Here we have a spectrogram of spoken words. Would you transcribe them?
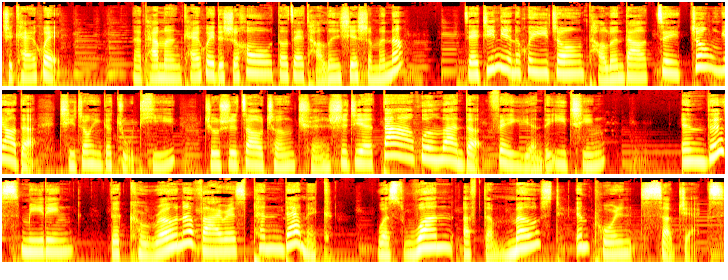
去开会。那他们开会的时候都在讨论些什么呢？在今年的会议中，讨论到最重要的其中一个主题，就是造成全世界大混乱的肺炎的疫情。In this meeting, the coronavirus pandemic was one of the most important subjects.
